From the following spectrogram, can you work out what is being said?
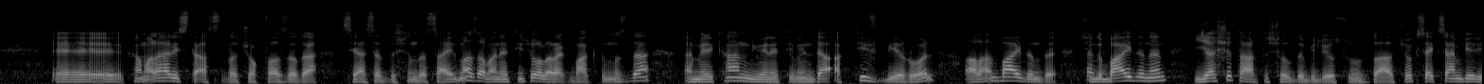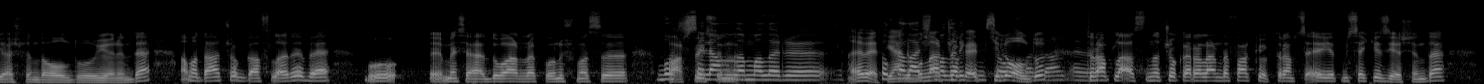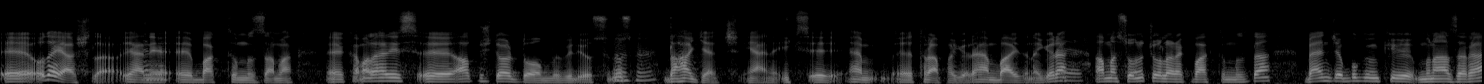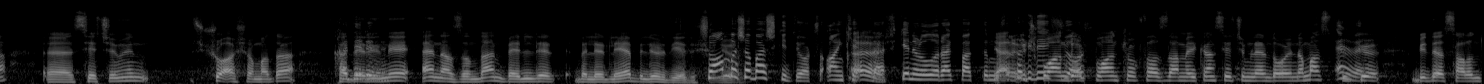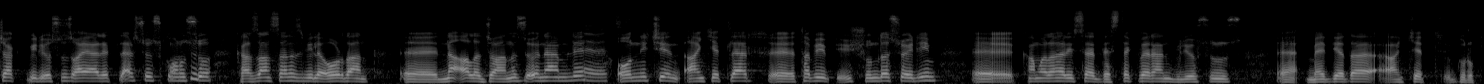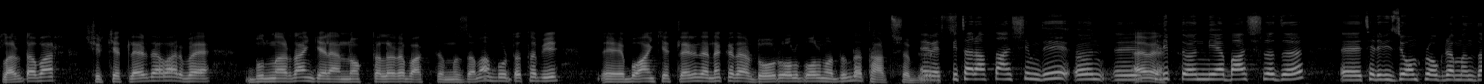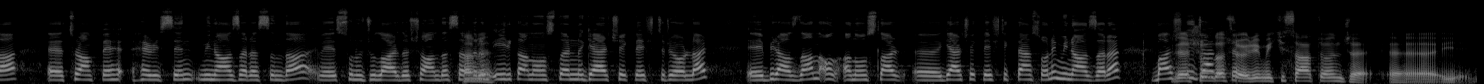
Ee, Kamala Harris de aslında çok fazla da siyaset dışında sayılmaz ama netice olarak baktığımızda Amerikan yönetiminde aktif bir rol alan Biden'dı. Şimdi Biden'ın yaşı tartışıldı biliyorsunuz daha çok. 81 yaşında olduğu yönünde ama daha çok gafları ve bu e, mesela duvarla konuşması, boş farklı selamlamaları, Evet yani bunlar çok etkili oldu. evet. Trump'la aslında çok aralarında fark yok. Trump e, 78 yaşında, e, o da yaşlı yani Evet. e, baktığımız zaman. E, Kamala Harris e, 64 doğumlu biliyorsunuz. Daha genç yani X, e, hem e, Trump'a göre hem Biden'a göre. Evet. Ama sonuç olarak baktığımızda bence bugünkü münazara e, seçimin şu aşamada Kaderini. kaderini en azından belir, belirleyebilir diye düşünüyorum. Şu an başa baş gidiyor anketler. Evet. Genel olarak baktığımızda Yani tabii 3 puan değişiyor. 4 puan çok fazla Amerikan seçimlerinde oynamaz. Çünkü Evet. bir de salınacak biliyorsunuz hayaletler söz konusu. Kazansanız bile oradan e, ne alacağınız önemli. Evet. Onun için anketler e, tabii şunu da söyleyeyim. E, Kamala Harris'e destek veren biliyorsunuz e, medyada anket grupları da var. Şirketleri de var ve bunlardan gelen noktalara baktığımız zaman burada tabii e, bu anketlerin de ne kadar doğru olup olmadığını da tartışabiliriz. Evet bir taraftan şimdi ön e, Evet. klip dönmeye başladı. E, televizyon programında e, Trump ve Harris'in münazarasında ve sunucular da şu anda sanırım Tabii. ilk anonslarını gerçekleştiriyorlar. E, birazdan anonslar e, gerçekleştikten sonra münazara Bir de şunu da başlayacaktır. söyleyeyim iki saat önce e,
